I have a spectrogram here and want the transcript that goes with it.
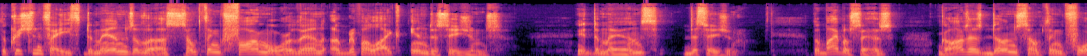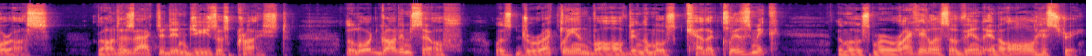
The Christian faith demands of us something far more than Agrippa like indecisions. It demands decision. The Bible says God has done something for us. God has acted in Jesus Christ. The Lord God Himself was directly involved in the most cataclysmic, the most miraculous event in all history,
